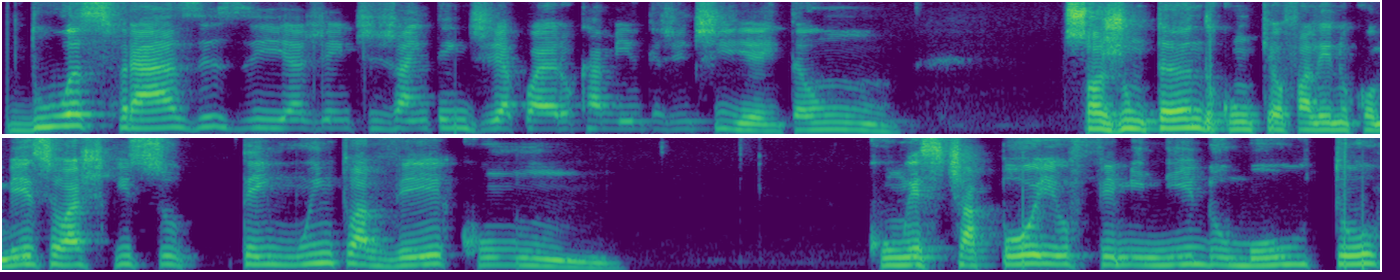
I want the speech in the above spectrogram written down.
duas frases e a gente já entendia qual era o caminho que a gente ia. Então, só juntando com o que eu falei no começo, eu acho que isso tem muito a ver com, com este apoio feminino mútuo,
